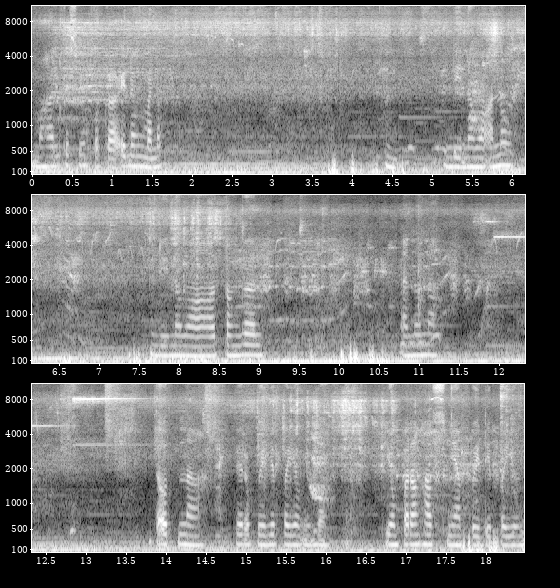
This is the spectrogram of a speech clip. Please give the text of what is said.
Mahal kasi yung pagkain ng manok. Hmm. Hindi na maano. Hindi na matanggal. Ano na. Daot na. Pero pwede pa yung iba. Yung parang half niya, pwede pa yun.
